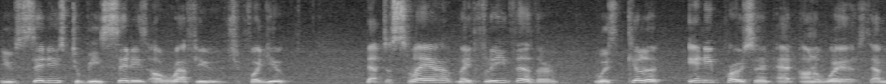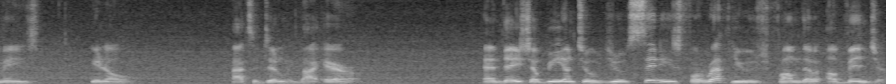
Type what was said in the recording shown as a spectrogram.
you cities to be cities of refuge for you, that the slayer may flee thither, which killeth any person at unawares. That means, you know, accidentally, by error. And they shall be unto you cities for refuge from the avenger.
